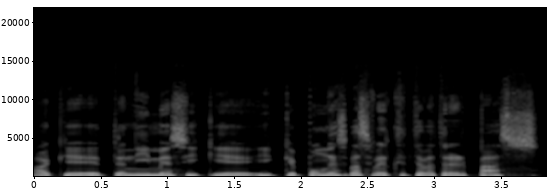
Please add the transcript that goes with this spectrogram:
a que te animes y que, y que pongas, vas a ver que te va a traer paz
